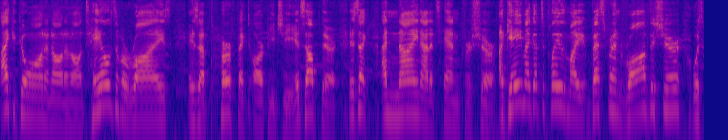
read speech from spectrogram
I could go on and on and on. Tales of Arise is a perfect RPG. It's up there. It's like a 9 out of 10 for sure. A game I got to play with my best friend Rob this year was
